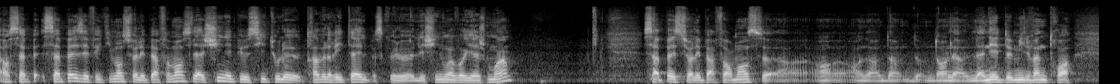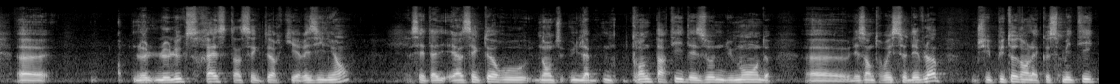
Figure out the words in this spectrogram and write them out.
Alors ça, pè- ça pèse effectivement sur les performances. La Chine et puis aussi tout le travel retail parce que le- les Chinois voyagent moins. Ça pèse sur les performances euh, dans, dans- dans la- l'année 2023. Euh, le, le luxe reste un secteur qui est résilient. C'est un secteur où, dans une, la- une grande partie des zones du monde, euh, les entreprises se développent. Je suis plutôt dans la cosmétique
